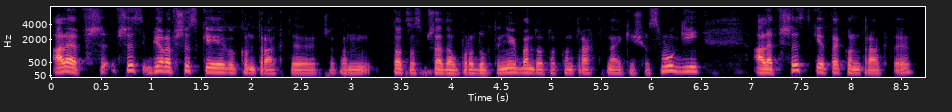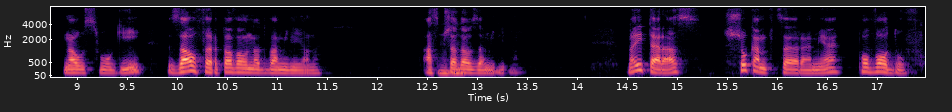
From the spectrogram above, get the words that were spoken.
Ale wszy, wszys- biorę wszystkie jego kontrakty, czy tam to, co sprzedał produkty, niech będą to kontrakty na jakieś usługi, ale wszystkie te kontrakty na usługi zaofertował na 2 miliony, a sprzedał za milion. No i teraz szukam w CRM-ie powodów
